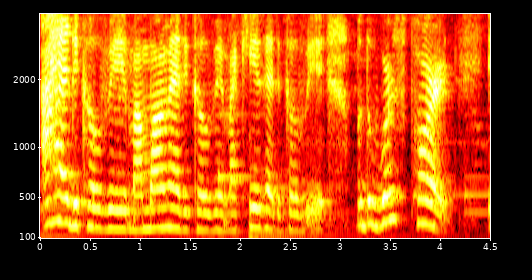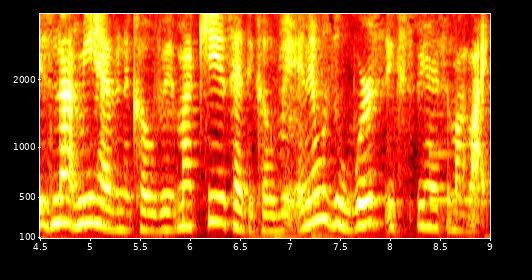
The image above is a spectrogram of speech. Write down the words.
I had the COVID, my mom had the COVID, my kids had the COVID. But the worst part is not me having the COVID. My kids had the COVID, and it was the worst experience in my life.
